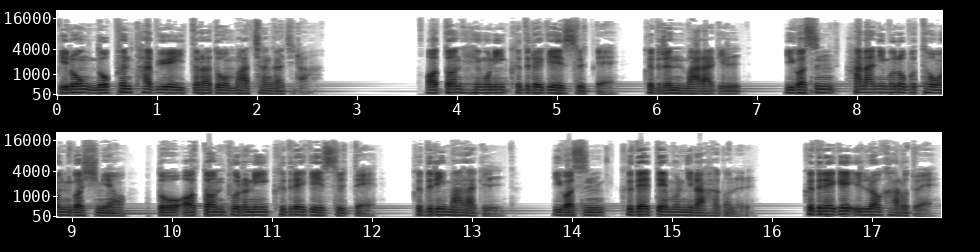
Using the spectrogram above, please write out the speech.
비록 높은 탑 위에 있더라도 마찬가지라. 어떤 행운이 그들에게 있을 때 그들은 말하길 이것은 하나님으로부터 온 것이며 또 어떤 불운이 그들에게 있을 때 그들이 말하길 이것은 그대 때문이라 하거늘 그들에게 일러 가로되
